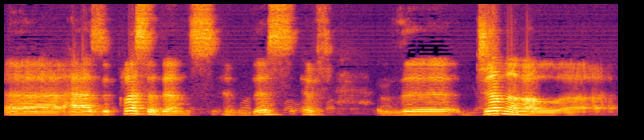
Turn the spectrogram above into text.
uh, has precedence in this. If the general uh,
